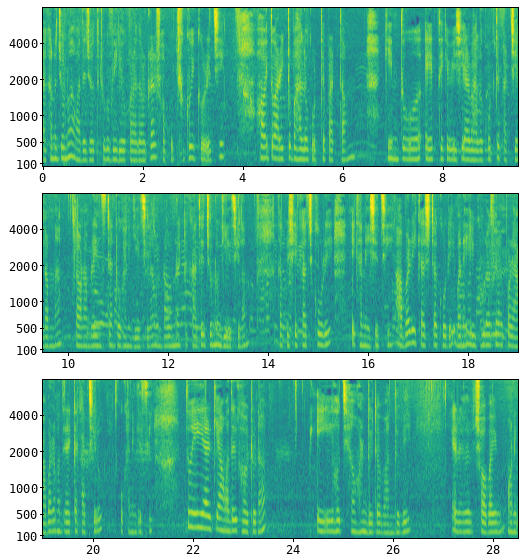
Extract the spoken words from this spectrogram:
দেখানোর জন্য আমাদের যতটুকু ভিডিও করা দরকার, সবটুকুই করেছি। হয়তো আর একটু ভালো করতে পারতাম, কিন্তু এর থেকে বেশি আর ভালো করতে পারছিলাম না। কারণ আমরা ইনস্ট্যান্ট ওখানে গিয়েছিলাম, আমরা অন্য একটা কাজের জন্য গিয়েছিলাম। তারপরে সে কাজ করে এখানে এসেছি। আবার এই কাজটা করে মানে এই ঘোরাফেরার পরে আবার আমাদের একটা কাজ ছিল, ওখানে গেছি। তো এই আর কি আমাদের ঘটনা। এই হচ্ছে আমার দুইটা বান্ধবী। এরা সবাই অনেক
